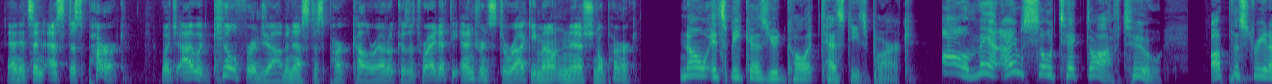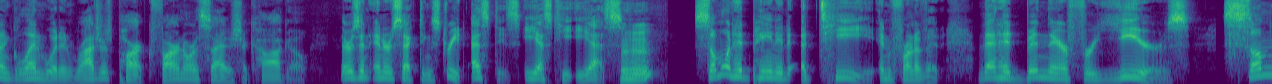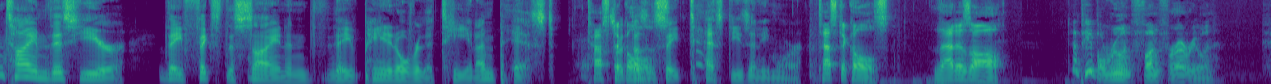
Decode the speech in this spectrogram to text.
And it's in Estes Park, which I would kill for a job in Estes Park, Colorado, because it's right at the entrance to Rocky Mountain National Park. No, it's because you'd call it Testes Park. Oh man, I'm so ticked off too. Up the street on Glenwood in Rogers Park, far north side of Chicago, there's an intersecting street, Estes, E S T E S. Mm-hmm. Someone had painted a T in front of it that had been there for years. Sometime this year, they fixed the sign and they painted over the T, and I'm pissed. So it doesn't say testes anymore. Testicles. That is all. And people ruin fun for everyone.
